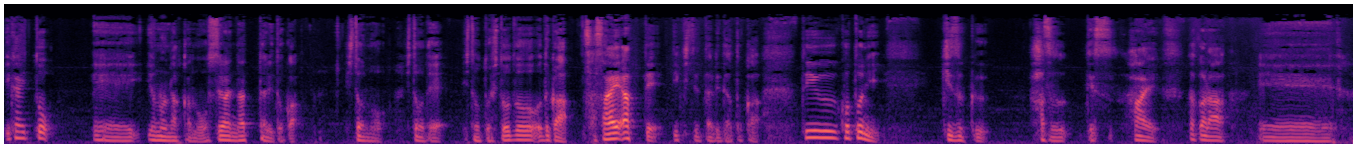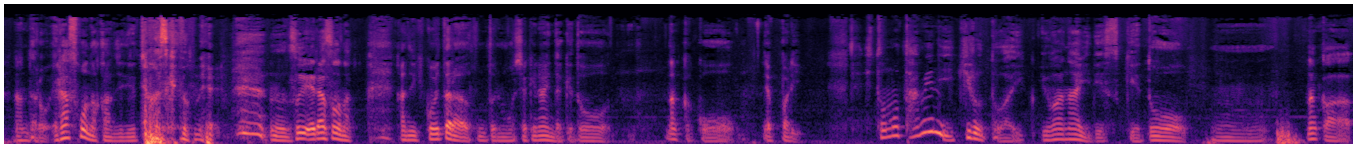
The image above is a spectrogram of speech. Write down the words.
意外と、えー、世の中のお世話になったりとか、人の、人で、人と人とが支え合って生きてたりだとか、っていうことに気づくはずです。はい。だから、えー、なんだろう、偉そうな感じで言ってますけどね。うん、そういう偉そうな感じ聞こえたら本当に申し訳ないんだけど、なんかこう、やっぱり、人のために生きろとは言わないですけど、うん、なんか、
